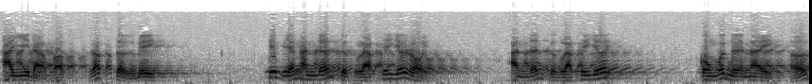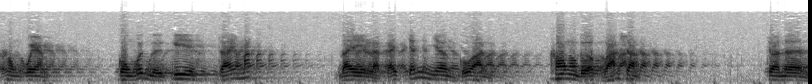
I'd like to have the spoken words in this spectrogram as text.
A di đà phật rất từ bi. Tiếp dẫn anh đến cực lạc thế giới rồi. Anh đến cực lạc thế giới, cùng với người này ở không quen cùng với người kia trái mắt. Đây là cái chánh nhân của anh, không được vãng sanh. Cho nên,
